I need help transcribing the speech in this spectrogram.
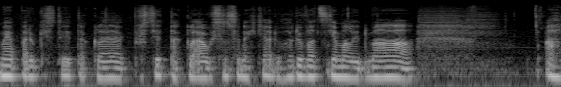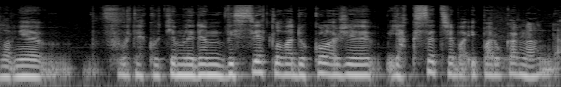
moje paruky stojí takhle, tak prostě takhle a už jsem se nechtěla dohadovat s těma lidma a, a hlavně furt jako těm lidem vysvětlovat dokola, že jak se třeba i paruka nandá,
